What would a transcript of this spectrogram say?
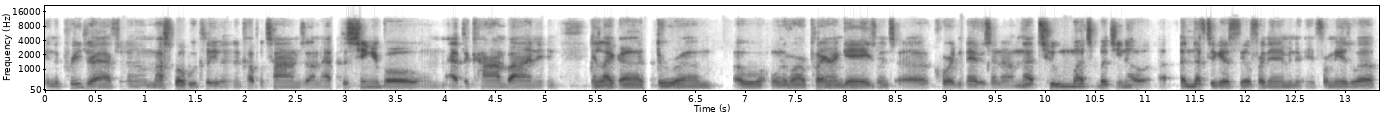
in the pre-draft, um, I spoke with Cleveland a couple times um, at the Senior Bowl, um, at the Combine, and and like uh, through um, uh, one of our player engagements uh, coordinators, and um, not too much, but you know enough to get a feel for them and, and for me as well.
